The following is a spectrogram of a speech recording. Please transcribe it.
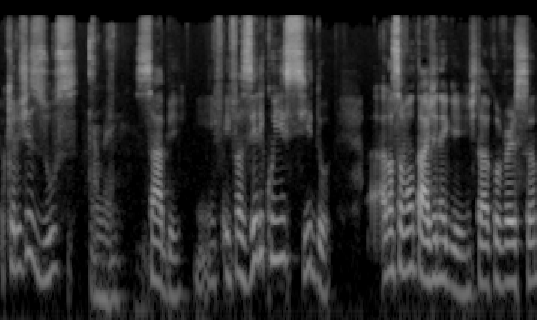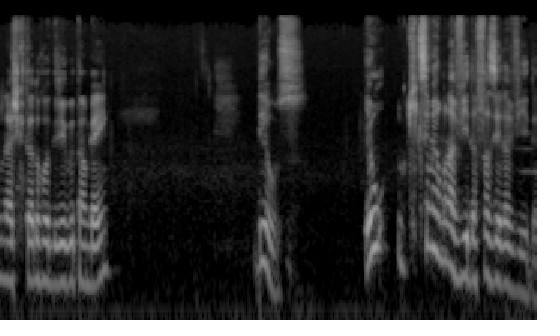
Eu quero Jesus, Amém. sabe? Em, em fazer ele conhecido. A nossa vontade, né, Gui? A gente tava conversando, né? Acho que tá do Rodrigo também. Deus, eu, o que, que você me ama na vida, fazer da vida?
